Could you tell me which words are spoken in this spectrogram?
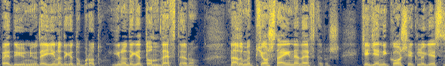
25 Ιουνίου δεν γίνονται για τον πρώτο. Γίνονται για τον δεύτερο. Να δούμε ποιος θα είναι δεύτερος. Και γενικώς οι εκλογές τη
